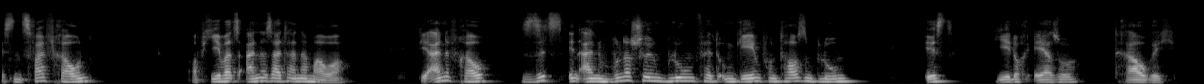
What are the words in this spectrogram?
Es sind zwei Frauen auf jeweils einer Seite einer Mauer. Die eine Frau sitzt in einem wunderschönen Blumenfeld umgeben von tausend Blumen, ist jedoch eher so traurig,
